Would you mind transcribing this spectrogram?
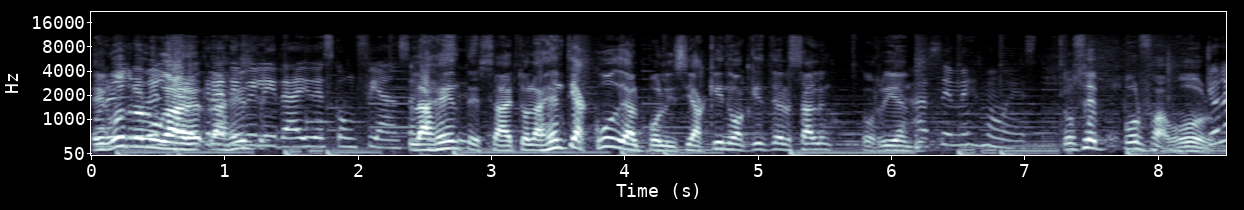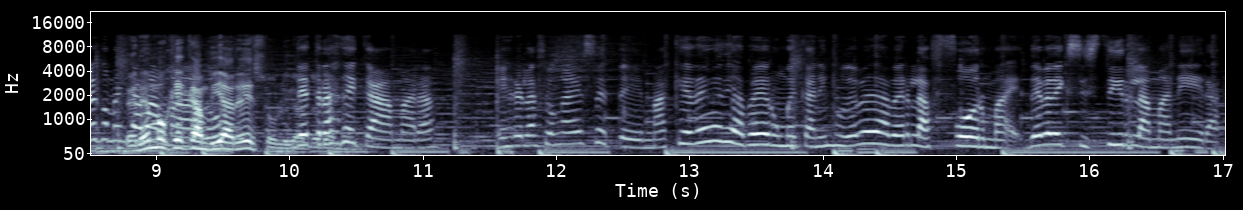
En lugares, de la gente, credibilidad y desconfianza. la gente, exacto, la gente acude al policía. Aquí no, aquí te salen corriendo. Así mismo es. Entonces, por favor, Yo le comentaba tenemos que cambiar eso. Detrás de cámara, en relación a ese tema, que debe de haber un mecanismo, debe de haber la forma, debe de existir la manera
